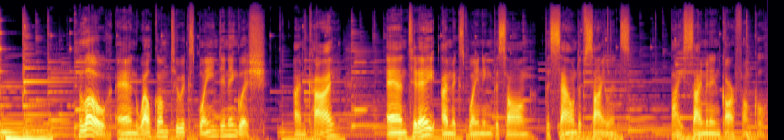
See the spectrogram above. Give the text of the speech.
Hello, and welcome to Explained in English. I'm Kai, and today I'm explaining the song The Sound of Silence by Simon and Garfunkel.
